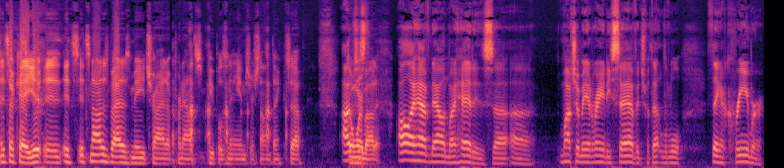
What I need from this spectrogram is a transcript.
it's okay. You, it's it's not as bad as me trying to pronounce people's names or something. So don't just, worry about it. All I have now in my head is uh, uh, Macho Man Randy Savage with that little thing of creamer.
